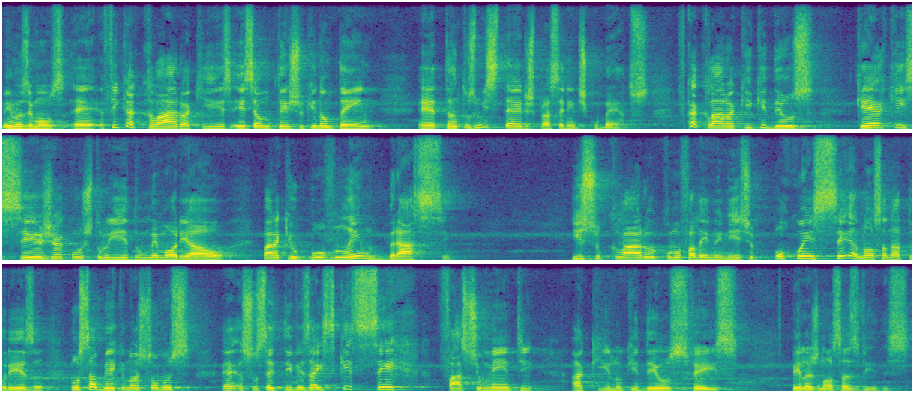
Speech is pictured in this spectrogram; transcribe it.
Meus irmãos, é, fica claro aqui, esse é um texto que não tem é, tantos mistérios para serem descobertos. Fica claro aqui que Deus quer que seja construído um memorial para que o povo lembrasse. Isso, claro, como falei no início, por conhecer a nossa natureza, por saber que nós somos é, suscetíveis a esquecer facilmente aquilo que Deus fez pelas nossas vidas.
